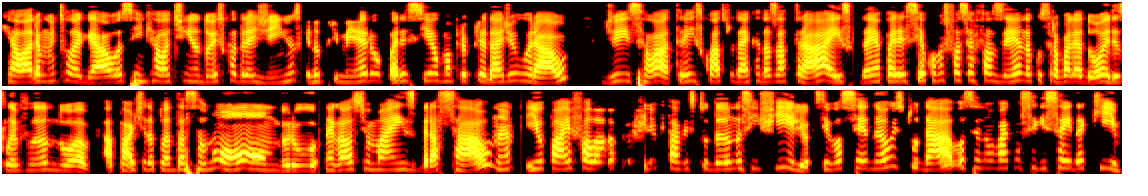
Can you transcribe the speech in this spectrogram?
que ela era muito legal, assim, que ela tinha dois quadradinhos, e no primeiro parecia uma propriedade rural, de, sei lá, três, quatro décadas atrás. Daí aparecia como se fosse a fazenda com os trabalhadores levando a, a, parte da plantação no ombro, negócio mais braçal, né? E o pai falando pro filho que estava estudando assim: filho, se você não estudar, você não vai conseguir sair daqui.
